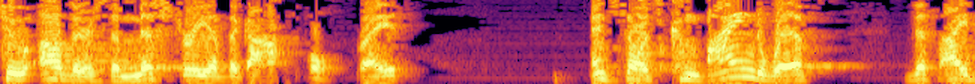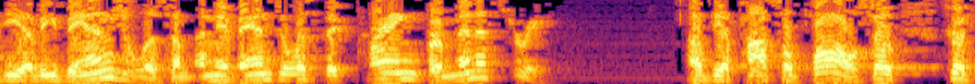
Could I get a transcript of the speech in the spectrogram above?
to others the mystery of the gospel, right? And so it's combined with this idea of evangelism, an evangelistic praying for ministry of the apostle Paul. So, so it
